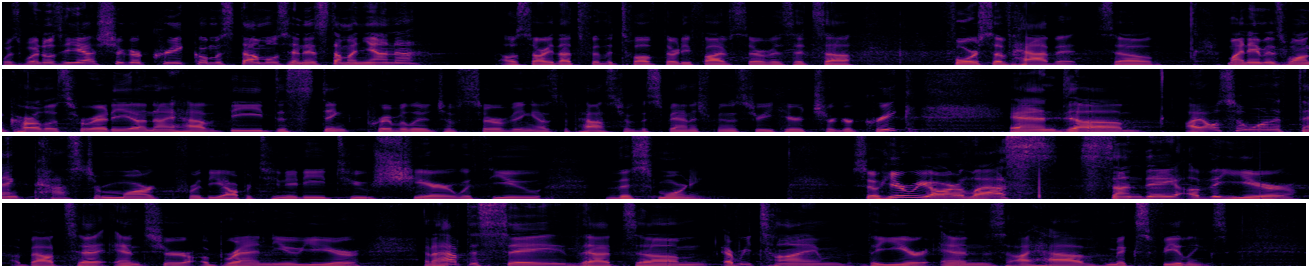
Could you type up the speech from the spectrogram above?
Pues buenos días, Sugar Creek. ¿Cómo estamos en esta mañana? Oh, sorry, that's for the 1235 service. It's a force of habit. So, my name is Juan Carlos Heredia, and I have the distinct privilege of serving as the pastor of the Spanish ministry here at Sugar Creek. And um, I also want to thank Pastor Mark for the opportunity to share with you this morning. So, here we are, last Sunday of the year, about to enter a brand new year. And I have to say that um, every time the year ends, I have mixed feelings.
